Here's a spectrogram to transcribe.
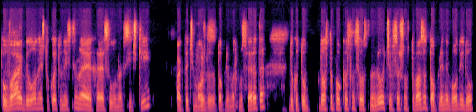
Това е било нещо, което наистина е харесало на всички факта, че може да затоплим атмосферата, докато доста по-късно се е установило, че всъщност това затопляне води до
